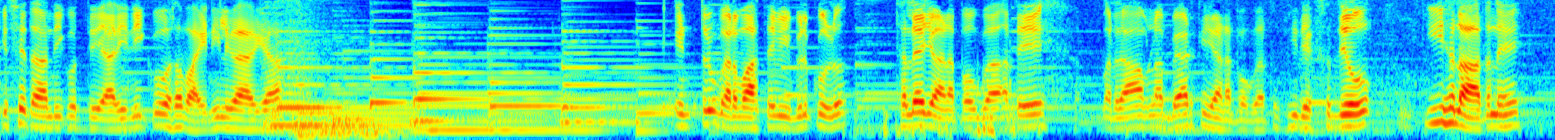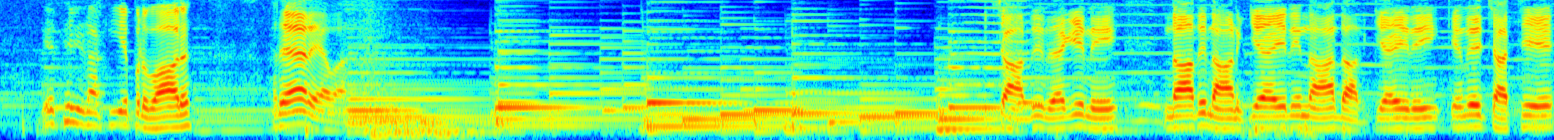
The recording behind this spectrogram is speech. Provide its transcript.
ਕਿਸੇ ਤਰ੍ਹਾਂ ਦੀ ਕੋਈ ਤਿਆਰੀ ਨਹੀਂ, ਕੋਈ ਹਲਵਾਈ ਨਹੀਂ ਲਗਾਇਆ ਗਿਆ। ਇੰਟਰਵਿਊ ਕਰਨ ਵਾਸਤੇ ਵੀ ਬਿਲਕੁਲ ਥੱਲੇ ਜਾਣਾ ਪਊਗਾ ਅਤੇ ਆਰਾਮ ਨਾਲ ਬੈਠ ਕੇ ਜਾਣਾ ਪਊਗਾ। ਤੁਸੀਂ ਦੇਖ ਸਕਦੇ ਹੋ ਕੀ ਹਾਲਾਤ ਨੇ, ਇੱਥੇ ਜਿਹੜਾ ਕੀ ਇਹ ਪਰਿਵਾਰ ਰਹਿ ਰਿਹਾ ਵਾ। ਚਾਰ ਦਿਨ ਰਹਿ ਗਏ ਨੇ, ਨਾ ਤੇ ਨਾਨਕੇ ਆਏ ਨੇ, ਨਾ ਦਾਦਕੇ ਆਏ ਨੇ। ਕਹਿੰਦੇ ਚਾਚੇ,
